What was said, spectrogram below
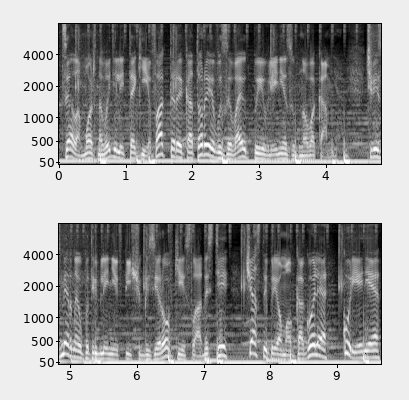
В целом можно выделить такие факторы, которые вызывают появление зубного камня. Чрезмерное употребление в пищу газировки и сладостей, частый прием алкоголя, курение,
